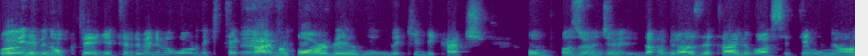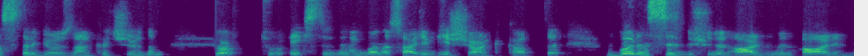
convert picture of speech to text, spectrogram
Öyle bir noktaya getirdi beni ve oradaki tek evet. kaybım Orwellian'daki birkaç o az önce daha biraz detaylı bahsettiğim nüansları gözden kaçırdım. Dört tur ekstra demek bana sadece bir şarkı kattı. Varın siz düşünün albümün halini.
